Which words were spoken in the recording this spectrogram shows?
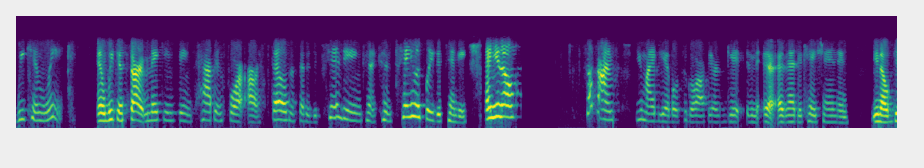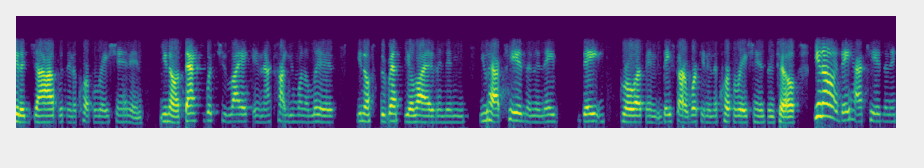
we can link and we can start making things happen for ourselves instead of depending, continuously depending. And you know, sometimes you might be able to go out there and get an, an education and you know get a job within a corporation and you know if that's what you like and that's how you want to live you know for the rest of your life and then you have kids and then they they grow up and they start working in the corporations until you know they have kids and it,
